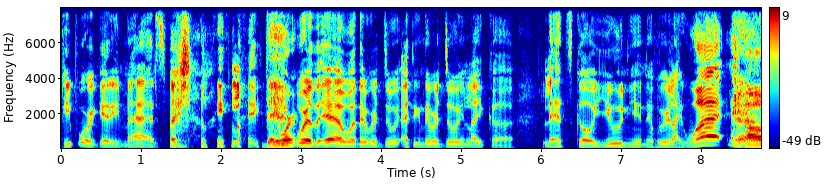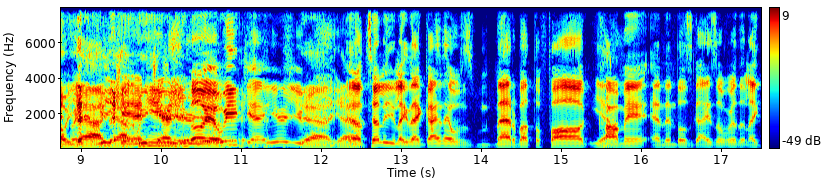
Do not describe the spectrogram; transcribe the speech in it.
people were getting mad, especially like They were? where the, yeah, when they were doing. I think they were doing like uh, "Let's Go Union," and we were like, "What?" Oh yeah, We yeah. can't hear you. oh yeah, we can't hear you. Yeah, And yeah. I'm telling you, like that guy that was mad about the fog Yeah. comment, and then those guys over the like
